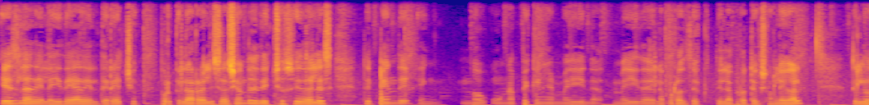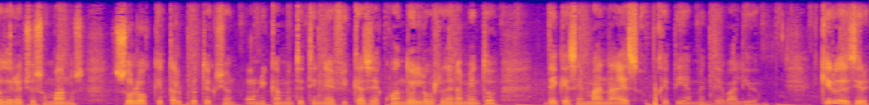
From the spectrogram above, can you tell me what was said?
es la de la idea del derecho, porque la realización de dichos ideales depende en no una pequeña medida, medida de, la de la protección legal de los derechos humanos, solo que tal protección únicamente tiene eficacia cuando el ordenamiento de que se emana es objetivamente válido. Quiero decir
